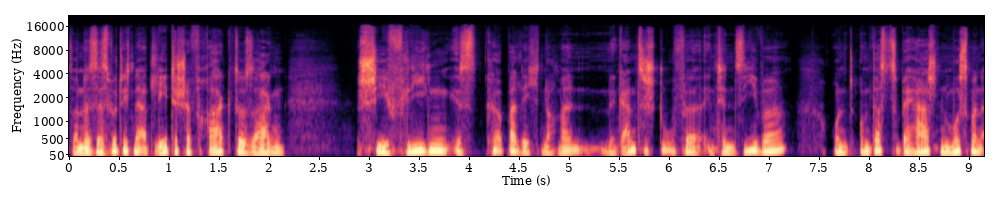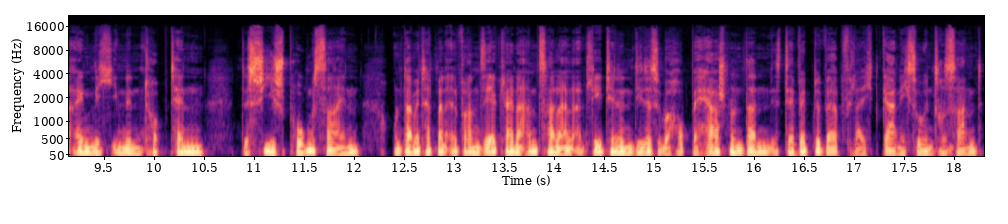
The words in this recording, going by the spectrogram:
sondern es ist wirklich eine athletische Frage zu sagen, Skifliegen ist körperlich nochmal eine ganze Stufe intensiver Und um das zu beherrschen, muss man eigentlich in den Top Ten des Skisprungs sein. Und damit hat man einfach eine sehr kleine Anzahl an Athletinnen, die das überhaupt beherrschen. Und dann ist der Wettbewerb vielleicht gar nicht so interessant,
